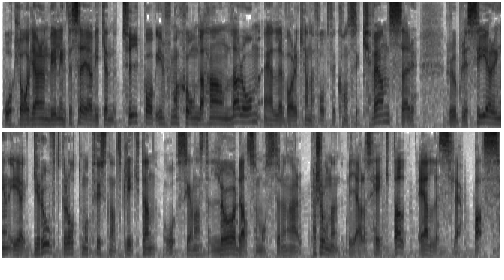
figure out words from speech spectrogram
Åklagaren vill inte säga vilken typ av information det handlar om eller vad det kan ha fått för konsekvenser. Rubriceringen är grovt brott mot tystnadsplikten och senast lördag så måste den här personen begäras häktad eller släppas.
